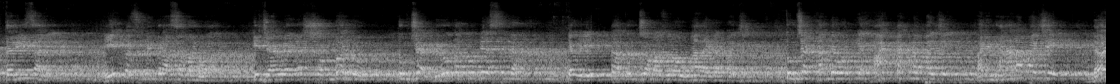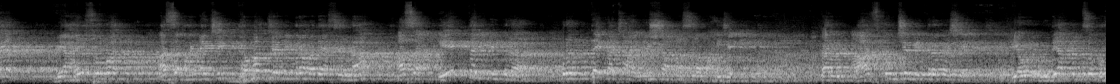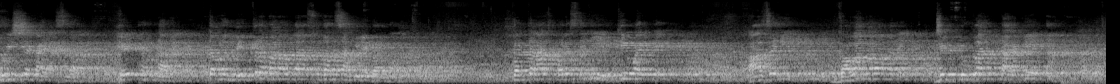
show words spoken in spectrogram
तरी चालेल. एकच मित्र असा बनवा. की ज्या वेळेला शंभर लोक तुमच्या विरोधात उभे असतील ना त्यावेळी एकटा तुमच्या बाजूला उभा राहायला पाहिजे. तुमच्या खांद्यावरती हात टाकला पाहिजे आणि म्हणायला पाहिजे लढ मी आहे सोबत. असं म्हणण्याची धमक ज्या मित्रामध्ये असेल ना असा एक तरी मित्र प्रत्येकाच्या आयुष्यात असला पाहिजे. कारण आज तुमचे मित्र कसे एवढं उद्या तुमचं भविष्य काय असणार? हे ठरणार आहे. त्यामुळे मित्र बनवताना सुद्धा चांगले बनवा. तर आज परिस्थिती इतकी वाईट आहे. आजही गावागावामध्ये जे टुकार टाके ना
